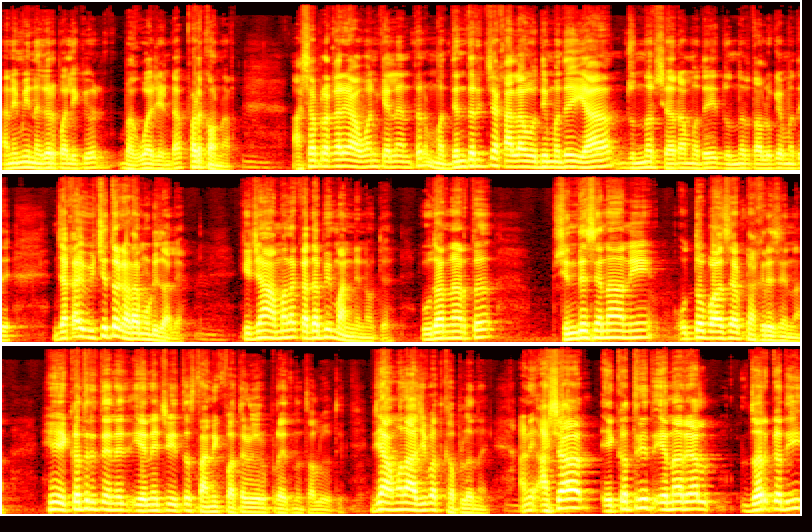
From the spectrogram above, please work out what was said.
आणि मी नगरपालिकेवर भगवा झेंडा फडकावणार. अशा प्रकारे आव्हान केल्यानंतर मध्यंतरीच्या कालावधीमध्ये या जुन्नर शहरामध्ये जुन्नर तालुक्यामध्ये ज्या काही विचित्र घडामोडी झाल्या की ज्या आम्हाला कदापि मान्य नव्हत्या. उदाहरणार्थ शिंदेसेना आणि उद्धव बाळासाहेब ठाकरे सेना हे एकत्रित येणे येण्याची इथं स्थानिक पातळीवर प्रयत्न चालू होते जे आम्हाला अजिबात खपलं नाही. आणि अशा एकत्रित येणाऱ्या जर कधी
